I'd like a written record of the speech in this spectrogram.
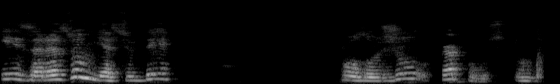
І заразом я сюди положу капусту.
